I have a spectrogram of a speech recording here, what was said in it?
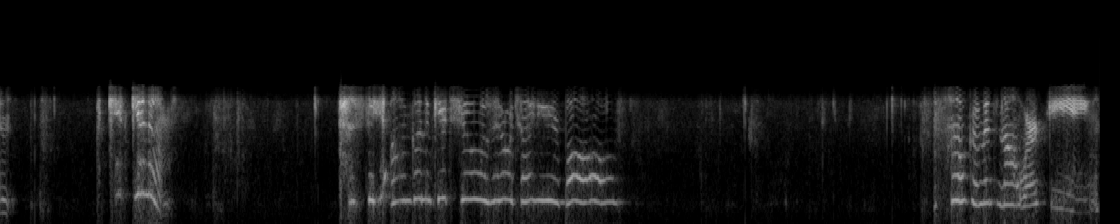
And I can't get them. See, I'm gonna get you, little tiny balls. How come it's not working?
